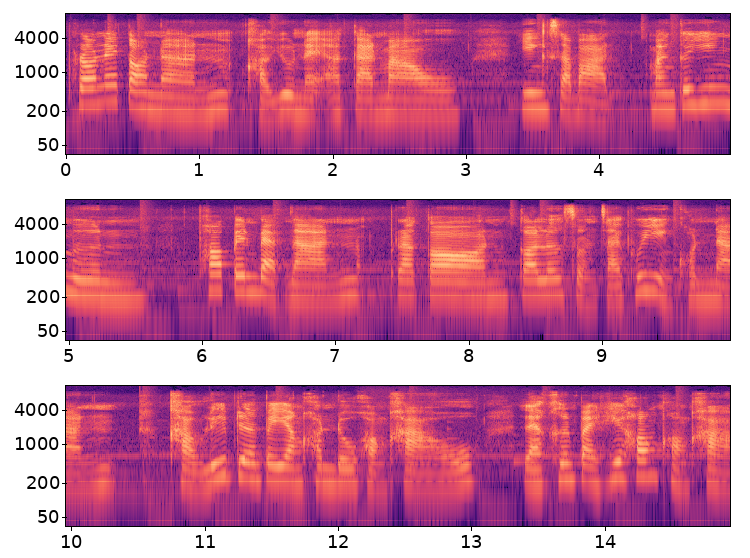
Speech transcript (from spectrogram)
เพราะในตอนนั้นเขาอยู่ในอาการเมา ยิ่งสะบัดมันก็ยิ่งมึน พอเป็นแบบนั้น ประกรณ์ก็เลิกสนใจผู้หญิงคนนั้น เขารีบเดินไปยังคอนโดของเขา และขึ้นไปที่ห้องของเขา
